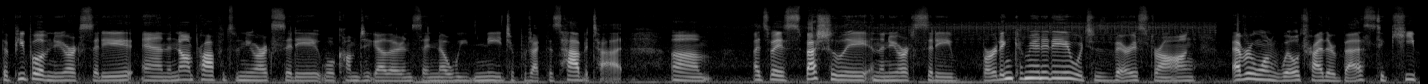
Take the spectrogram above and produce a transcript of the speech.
the people of New York City and the nonprofits of New York City will come together and say, no, we need to protect this habitat. Um, I'd say, especially in the New York City birding community, which is very strong, everyone will try their best to keep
